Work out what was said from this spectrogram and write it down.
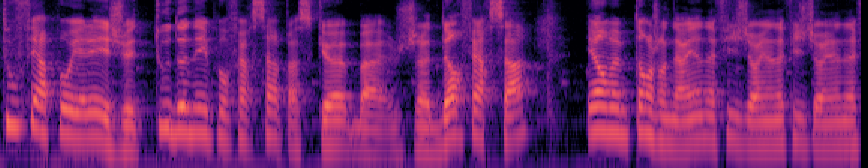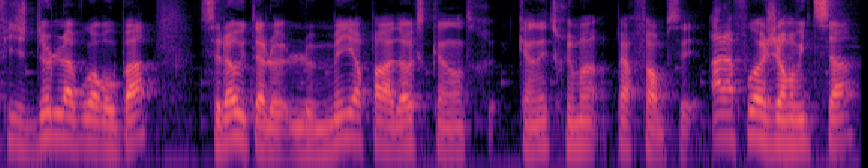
tout faire pour y aller et je vais tout donner pour faire ça parce que bah, j'adore faire ça et en même temps, j'en ai rien à fiche, de rien à rien à de l'avoir ou pas. C'est là où tu as le, meilleur paradoxe qu'un être humain performe. C'est à la fois j'ai envie de ça,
